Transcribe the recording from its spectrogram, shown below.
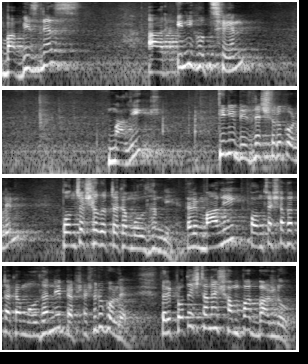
বা বিজনেস, আর ইনি হচ্ছেন মালিক। তিনি বিজনেস শুরু করলেন। পঞ্চাশ হাজার টাকা মূলধন নিয়ে। তাহলে মালিক পঞ্চাশ হাজার টাকা মূলধন নিয়ে ব্যবসা শুরু করলেন। তাহলে প্রতিষ্ঠানের সম্পদ বাড়লো।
